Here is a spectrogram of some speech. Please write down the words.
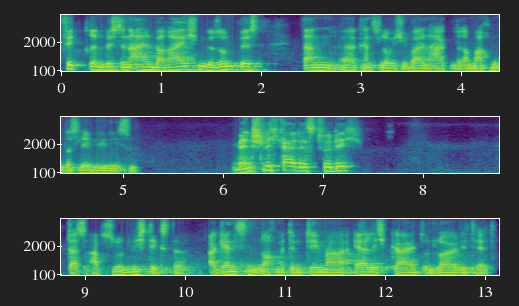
fit drin bist in allen Bereichen, gesund bist, dann äh, kannst du, glaube ich, überall einen Haken dran machen und das Leben genießen. Menschlichkeit ist für dich? Das absolut Wichtigste. Ergänzend noch mit dem Thema Ehrlichkeit und Loyalität.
